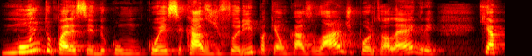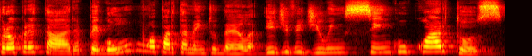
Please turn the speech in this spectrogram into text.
muito parecido com, com esse caso de Floripa, que é um caso lá de Porto Alegre, que a proprietária pegou um apartamento dela e dividiu em cinco quartos.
